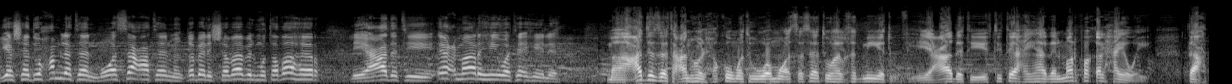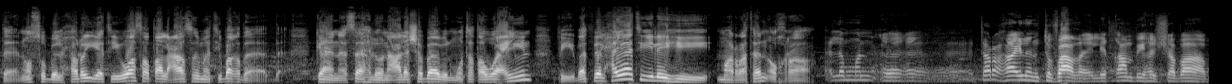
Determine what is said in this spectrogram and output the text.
يشهد حملة موسعة من قبل الشباب المتظاهر لإعادة إعماره وتأهيله. ما عجزت عنه الحكومة ومؤسساتها الخدمية في إعادة افتتاح هذا المرفق الحيوي تحت نصب الحرية وسط العاصمة بغداد. كان سهل على شباب المتطوعين في بث الحياة إليه مرة أخرى. لما ترى هاي الانتفاضة اللي قام بها الشباب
